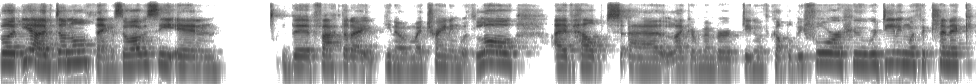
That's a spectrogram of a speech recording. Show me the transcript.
But yeah, I've done all things. So obviously in the fact that I, you know, my training with law, I've helped, uh, like I remember dealing with a couple before who were dealing with a clinic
